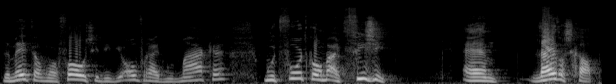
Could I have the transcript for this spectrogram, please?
de metamorfose die die overheid moet maken, moet voortkomen uit visie en leiderschap.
